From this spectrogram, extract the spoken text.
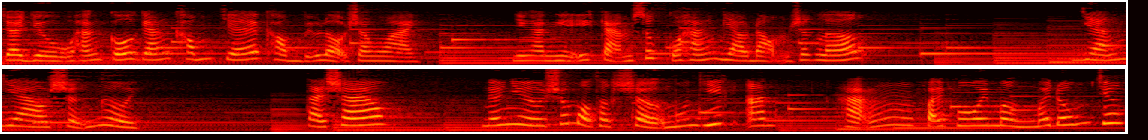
Cho dù hắn cố gắng khống chế không biểu lộ ra ngoài, nhưng anh nghĩ cảm xúc của hắn dao động rất lớn. Giảng dao sững người. Tại sao? Nếu như số một thật sự muốn giết anh, hẳn phải vui mừng mới đúng chứ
